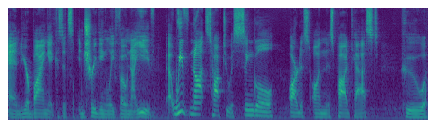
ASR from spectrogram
and you're buying it because it's intriguingly faux naive. Uh, we've not talked to a single artist on this podcast who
